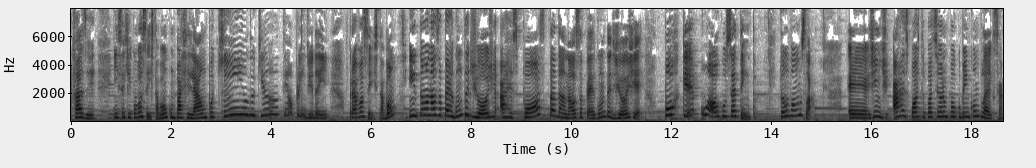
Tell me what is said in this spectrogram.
fazer isso aqui com vocês, tá bom? Compartilhar um pouquinho do que eu tenho aprendido aí para vocês, tá bom? Então a nossa pergunta de hoje, a resposta da nossa pergunta de hoje é: por que o álcool 70? Então vamos lá. É, gente, a resposta pode ser um pouco bem complexa,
